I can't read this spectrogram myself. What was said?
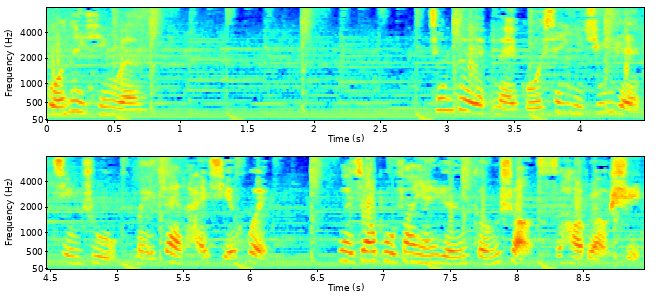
国内新闻。针对美国现役军人进驻美在台协会，外交部发言人耿爽四号表示，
